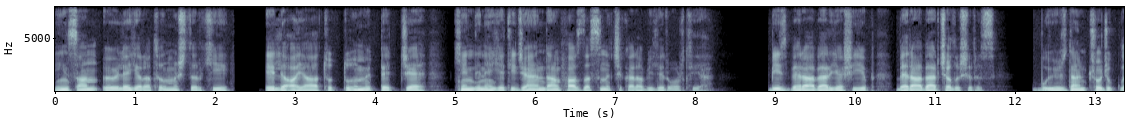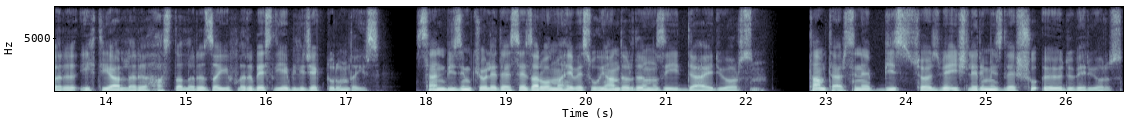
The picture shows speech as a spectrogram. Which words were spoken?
İnsan öyle yaratılmıştır ki, eli ayağı tuttuğu müddetçe kendine yeteceğinden fazlasını çıkarabilir ortaya. Biz beraber yaşayıp beraber çalışırız. Bu yüzden çocukları, ihtiyarları, hastaları, zayıfları besleyebilecek durumdayız. Sen bizim kölede Sezar olma hevesi uyandırdığımızı iddia ediyorsun. Tam tersine biz söz ve işlerimizle şu öğüdü veriyoruz.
